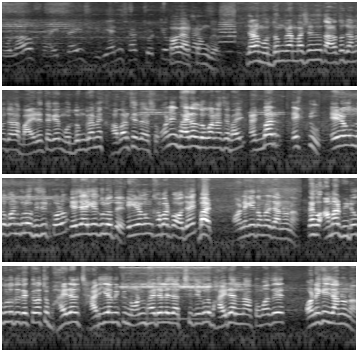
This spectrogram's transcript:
Pulao fried rice biryani সব চটকে সব একসঙ্গে। যারা মধ্যম গ্রামবাসী আছে তারা তো জানো যারা বাইরে থেকে মধ্যম গ্রামে খাবার খেতে আসো অনেক ভাইরাল দোকান আছে ভাই। একবার একটু এইরকম দোকানগুলো ভিজিট করো যে জায়গাগুলোতে এইরকম খাবার পাওয়া যায়। বাট অনেকেই তোমরা জানো না। দেখো আমার ভিডিওগুলোতে দেখতে পাচ্ছ ভাইরাল ছাড়িয়ে আমি একটু নন ভাইরালে যাচ্ছি যেগুলো ভাইরাল না তোমাদের অনেকেই জানো না।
